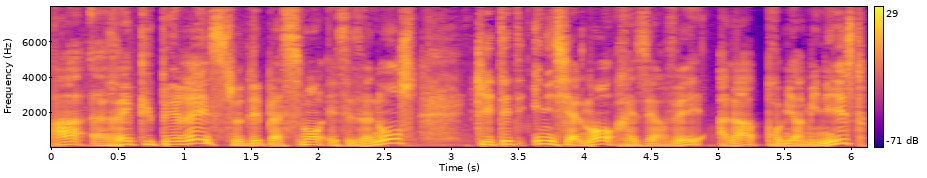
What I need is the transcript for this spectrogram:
a récupéré ce déplacement et ces annonces qui étaient initialement réservées à la Première ministre,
